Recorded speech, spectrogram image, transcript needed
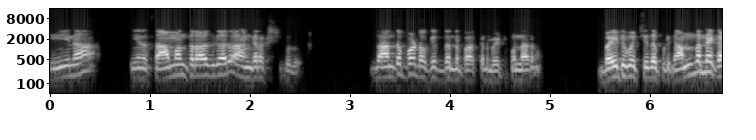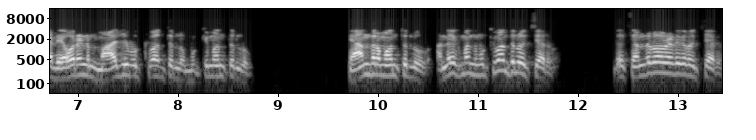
ఈయన ఈయన సామంతరాజు గారు అంగరక్షకులు. దాంతోపాటు ఒక ఇద్దరిని పక్కన పెట్టుకున్నారు. బయటకు వచ్చేటప్పటికి అందరినీ కాదు ఎవరైనా మాజీ ముఖ్యమంత్రులు ముఖ్యమంత్రులు కేంద్ర మంత్రులు అనేక మంది ముఖ్యమంత్రులు వచ్చారు. లేదా చంద్రబాబు నాయుడు గారు వచ్చారు.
